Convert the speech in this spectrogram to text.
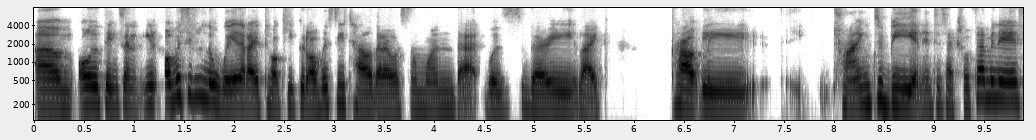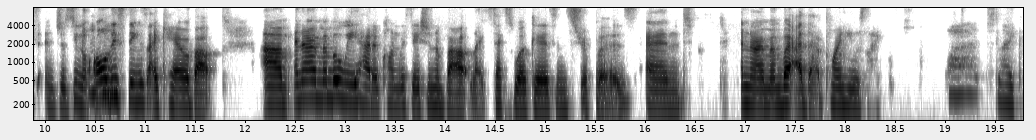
um all the things and you know, obviously from the way that i talk you could obviously tell that i was someone that was very like proudly trying to be an intersexual feminist and just you know all Mhm. these things i care about. Um and i remember we had a conversation about like sex workers and strippers and and i remember at that point he was like what? Like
